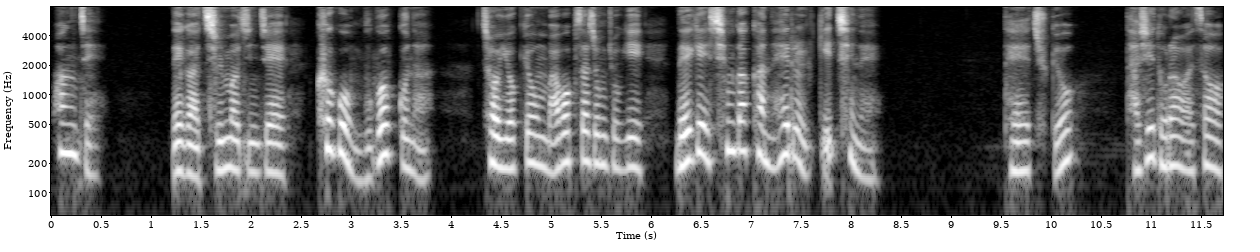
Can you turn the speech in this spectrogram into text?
황제, 내가 짊어진 죄 크고 무겁구나. 저 역겨운 마법사 종족이 내게 심각한 해를 끼치네. 대주교, 다시 돌아와서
